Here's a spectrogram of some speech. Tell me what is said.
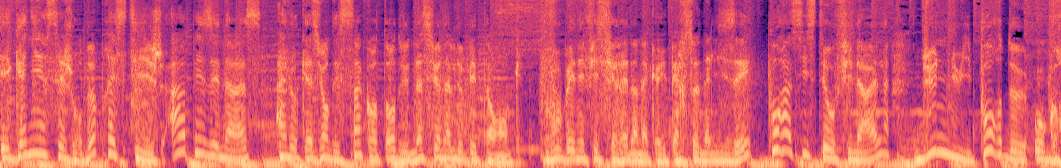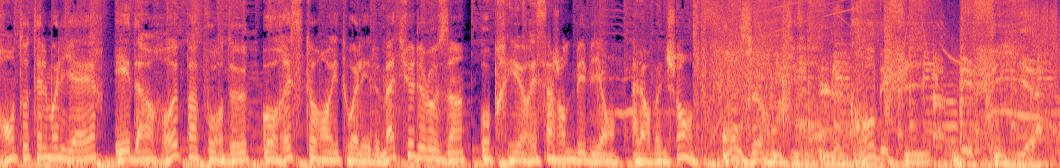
et gagnez un séjour de prestige à Pézenas à l'occasion des 50 ans du National de pétanque. Vous bénéficierez d'un accueil personnalisé pour assister au final, d'une nuit pour deux au Grand Hôtel Molière et d'un repas pour deux au restaurant étoilé de Mathieu de Lauzun au Prieuré Saint-Jean-de-Bébian. Alors bonne chance 11h midi, le grand défi des filles.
